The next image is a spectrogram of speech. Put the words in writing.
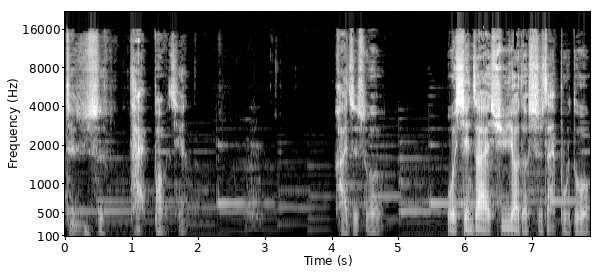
真是太抱歉了。”孩子说：“我现在需要的实在不多。”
